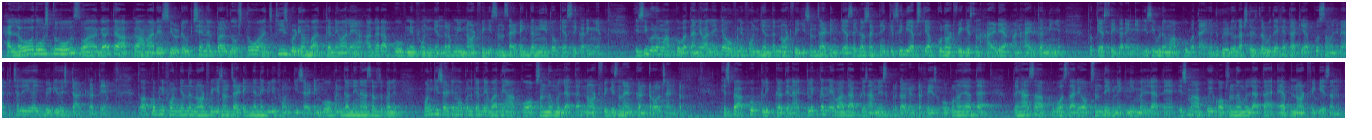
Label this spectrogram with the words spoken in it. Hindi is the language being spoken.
हेलो दोस्तों, स्वागत है आपका हमारे इस यूट्यूब चैनल पर। दोस्तों, आज की इस वीडियो में बात करने वाले हैं, अगर आपको अपने फ़ोन के अंदर अपनी नोटिफिकेशन सेटिंग करनी है तो कैसे करेंगे? इसी वीडियो में आपको बताने वाले हैं कि आप अपने फ़ोन के अंदर नोटिफिकेशन सेटिंग कैसे कर सकते हैं। किसी भी ऐप्स की आपको नोटिफिकेशन हाइड या अनहाइड करनी है तो कैसे करेंगे? इसी वीडियो में आपको बताएँगे तो वीडियो लास्ट तक ज़रूर देखें ताकि आपको समझ में आए। तो चलिएगा इस वीडियो स्टार्ट करते हैं। तो आपको अपनी फ़ोन के अंदर नोटिफिकेशन सेटिंग करने के लिए फ़ोन की सेटिंग को ओपन कर लेना है सबसे पहले। फ़ोन की सेटिंग ओपन करने के बाद यहाँ आपको ऑप्शन दो मिल जाता है नोटिफिकेशन एंड कंट्रोल सेंटर इस पर आपको क्लिक कर देना है। क्लिक करने के बाद आपके सामने इस प्रकार का इंटरफेस ओपन हो जाता है। तो यहाँ से आपको बहुत सारे ऑप्शन देखने के लिए मिल जाते हैं। इसमें आपको एक ऑप्शन मिल जाता है ऐप नोटिफिकेशन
